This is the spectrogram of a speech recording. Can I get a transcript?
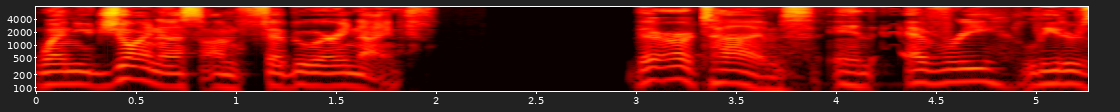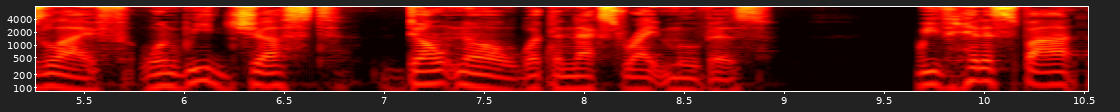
when you join us on February 9th. There are times in every leader's life when we just don't know what the next right move is. We've hit a spot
